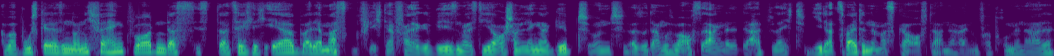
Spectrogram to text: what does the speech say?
Aber Bußgelder sind noch nicht verhängt worden. Das ist tatsächlich eher bei der Maskenpflicht der Fall gewesen, weil es die ja auch schon länger gibt. Und also da muss man auch sagen, da, da hat vielleicht jeder zweite eine Maske auf da an der Rheinuferpromenade.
